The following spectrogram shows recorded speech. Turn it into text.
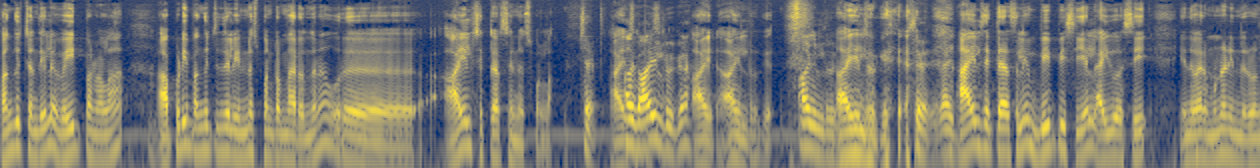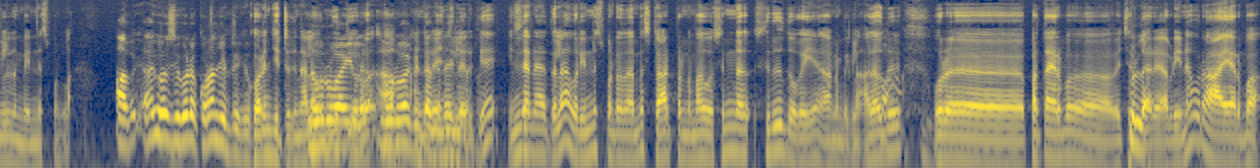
பங்குச்சந்தையில் வெயிட் பண்ணலாம். அப்படியும் பங்குச்சந்தையில் இன்வெஸ்ட் பண்ற மாதிரி இருந்ததுன்னா ஒரு ஆயில் செக்டர்ஸ் இன்வெஸ்ட் பண்ணலாம். அதுக்கு ஆயில் இருக்கு? ஆயில் ஆயில் இருக்கு. ஆயில் இருக்கு. ஆயில் இருக்கு. ஆயில் செக்டர்ஸ்லையும் பிபிசிஎல் ஐஓசி இந்த மாதிரி முன்னணி நிறுவனங்களை நம்ம இன்வெஸ்ட் பண்ணலாம். ஐஓசி கூட குறைஞ்சிட்டு இருக்கு குறைஞ்சிட்டு இருக்கு நல்ல ரூபாயில- நூத்தி நூறு ரூபாய் ஆமா, கிட்ட ரேஞ்சில் இருக்கு. இந்த நேரத்தில் அவர் இன்வெஸ்ட் பண்றதா இருந்தால் ஸ்டார்ட் பண்ற மாதிரி ஒரு சின்ன சிறு தொகையை ஆரம்பிக்கலாம். அதாவது ஒரு பத்தாயிரம் ரூபாய் வச்சிருக்காரு அப்படின்னா ஒரு ஆயிரம் ரூபாய்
